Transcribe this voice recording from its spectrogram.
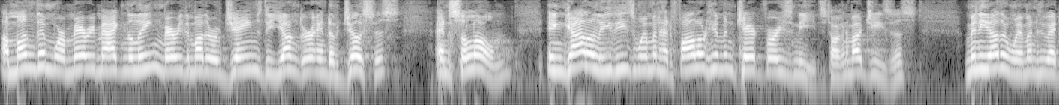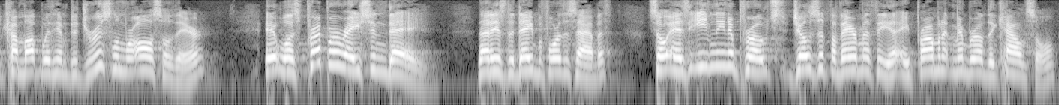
Among them were Mary Magdalene, Mary the mother of James the younger and of Joseph, and Salome. In Galilee, these women had followed him and cared for his needs. Talking about Jesus. Many other women who had come up with him to Jerusalem were also there. It was preparation day. That is the day before the Sabbath. So as evening approached, Joseph of Arimathea, a prominent member of the council,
